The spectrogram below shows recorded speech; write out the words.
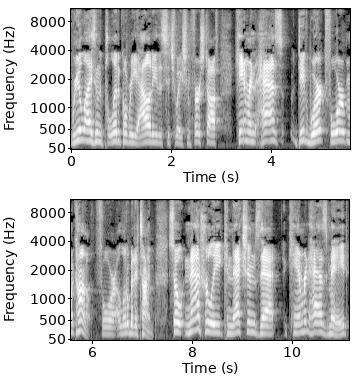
realizing the political reality of the situation. First off, Cameron has, did work for McConnell for a little bit of time. So naturally, connections that Cameron has made,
